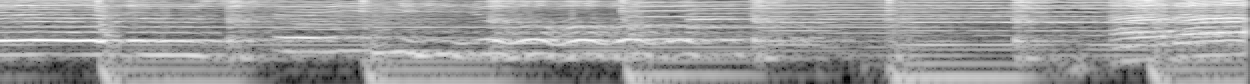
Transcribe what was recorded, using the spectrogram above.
지켜주세요. 사랑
